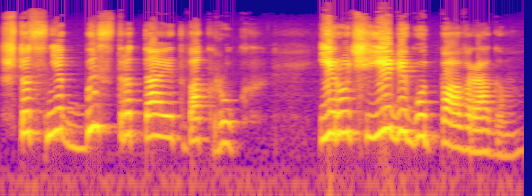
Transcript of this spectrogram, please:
что снег быстро тает вокруг – и ручьи бегут по оврагам,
